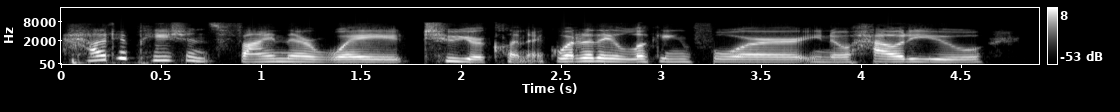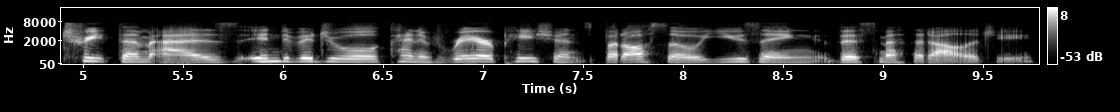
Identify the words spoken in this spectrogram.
How do patients find their way to your clinic? What are they looking for? You know, how do you treat them as individual kind of rare patients, but also using this methodology?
